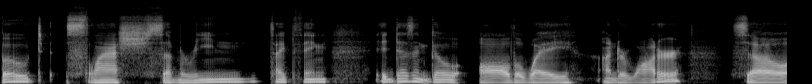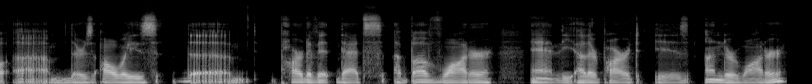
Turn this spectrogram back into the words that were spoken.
boat slash submarine type thing. It doesn't go all the way underwater. So um, there's always the part of it that's above water and the other part is underwater.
